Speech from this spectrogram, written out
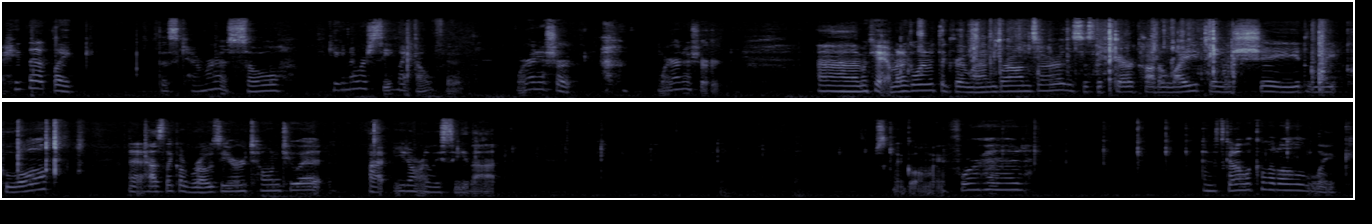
I hate that like this camera is so you can never see my outfit. wearing a shirt. wearing a shirt. Um, okay, I'm gonna go in with the Guerlain bronzer. This is the Terracotta Light in the shade Light Cool. And it has like a rosier tone to it, but you don't really see that. I'm just gonna go on my forehead. And it's gonna look a little like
